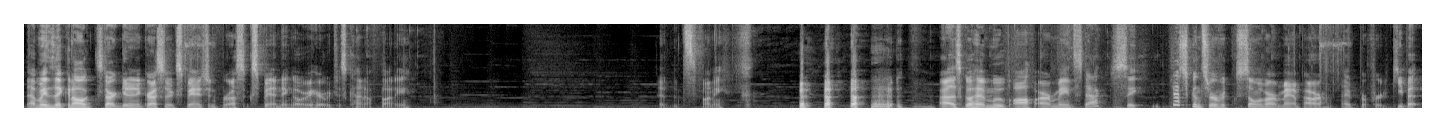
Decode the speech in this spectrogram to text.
That means they can all start getting aggressive expansion for us expanding over here, which is kind of funny. It's funny. Alright, let's go ahead and move off our main stack. Say, just conserve some of our manpower. I'd prefer to keep it.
